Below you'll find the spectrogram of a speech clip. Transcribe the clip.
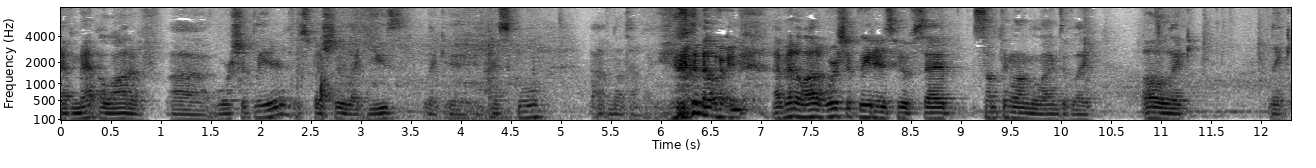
I've met a lot of uh, worship leaders, especially like youth, like in high school. I'm not talking about you. Don't worry. I've met a lot of worship leaders who have said something along the lines of like, "Oh, like, like,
